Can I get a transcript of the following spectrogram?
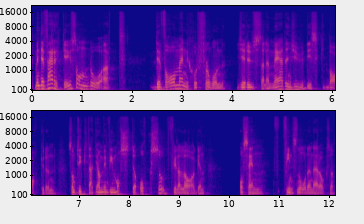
Men det verkar ju som då att det var människor från Jerusalem med en judisk bakgrund som tyckte att ja, men vi måste också uppfylla lagen och sen finns nåden där också.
